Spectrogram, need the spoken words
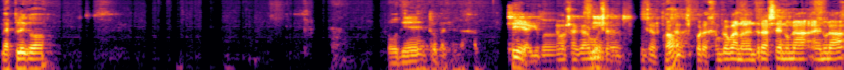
¿Me explico? Luego tiene tropecientas gente. Sí, aquí podemos sacar Sí. muchas, muchas cosas. Por ejemplo, cuando entras en una, en una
